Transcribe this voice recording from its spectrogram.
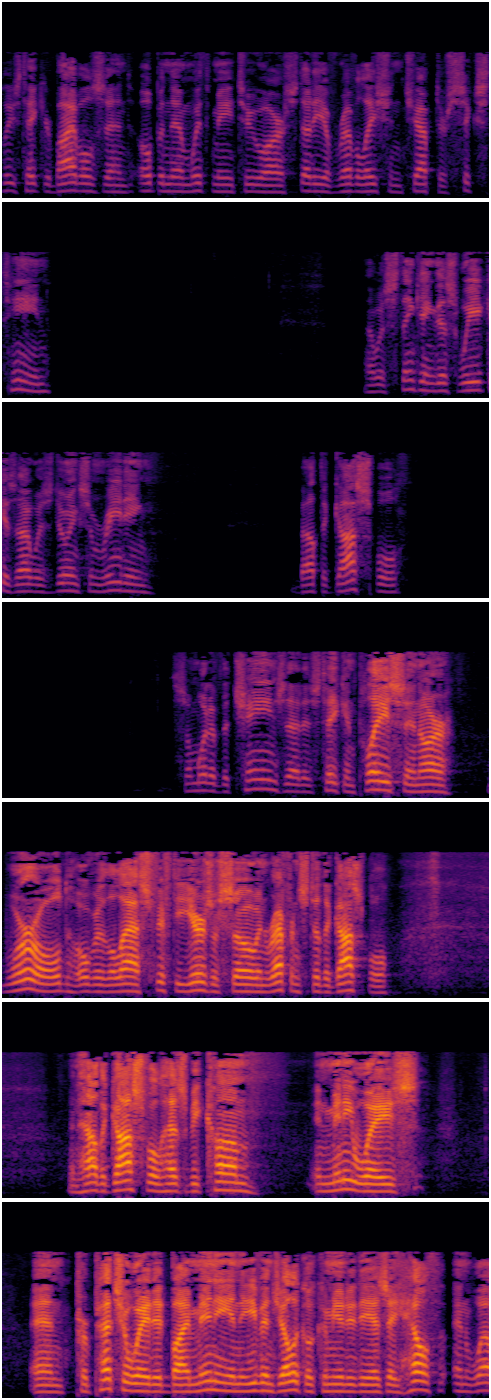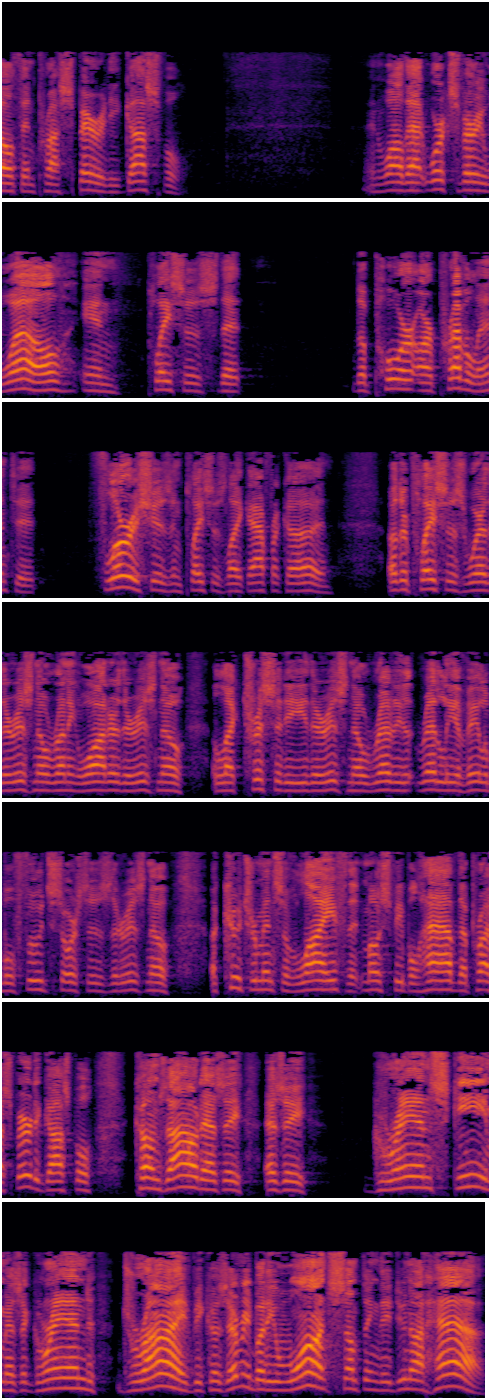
Please take your Bibles and open them with me to our study of Revelation chapter 16. I was thinking this week as I was doing some reading about the gospel, somewhat of the change that has taken place in our world over the last 50 years or so in reference to the gospel, and how the gospel has become, in many ways, and perpetuated by many in the evangelical community as a health and wealth and prosperity gospel. And while that works very well in places that the poor are prevalent, it flourishes in places like Africa and other places where there is no running water, there is no electricity, there is no readily available food sources, there is no accoutrements of life that most people have. The prosperity gospel comes out as a, as a grand scheme, as a grand drive, because everybody wants something they do not have.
